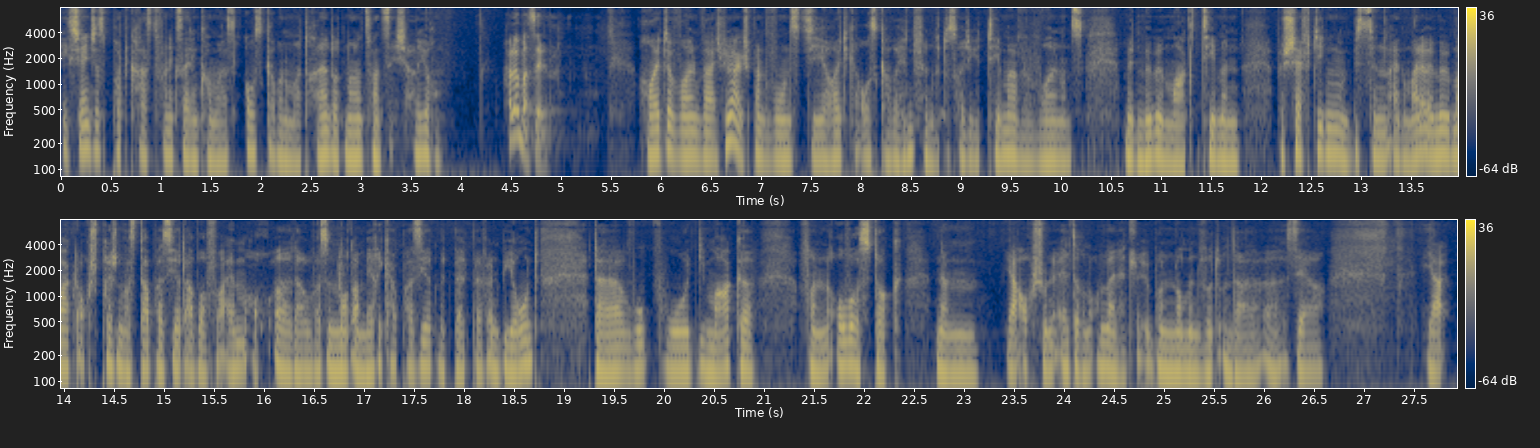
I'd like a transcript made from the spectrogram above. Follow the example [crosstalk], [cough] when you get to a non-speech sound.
Exchanges Podcast von Exciting Commerce, Ausgabe Nummer 329. Hallo Jochen. Hallo Marcel. Heute wollen wir, ich bin mal gespannt, wo uns die heutige Ausgabe hinführen wird, das heutige Thema. Wir wollen uns mit Möbelmarktthemen beschäftigen, ein bisschen allgemein über den Möbelmarkt auch sprechen, was da passiert, aber vor allem auch äh, darüber, was in Nordamerika passiert mit Bad Bath and Beyond, da wo, wo die Marke von Overstock, einem ja auch schon älteren Online-Händler übernommen wird und da äh, sehr ja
